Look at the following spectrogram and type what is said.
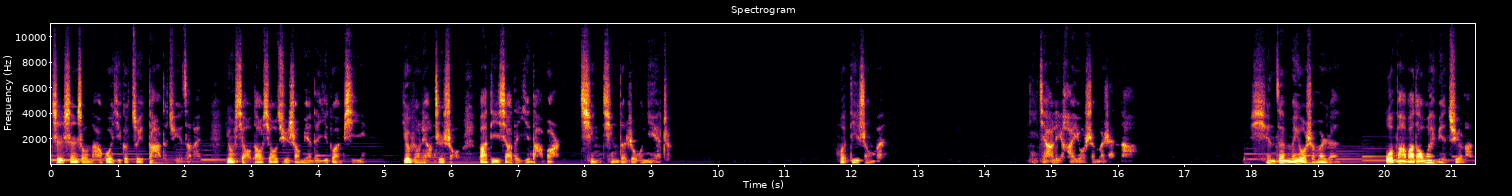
只伸手拿过一个最大的橘子来，用小刀削去上面的一段皮，又用两只手把底下的一大半轻轻地揉捏着。我低声问：“你家里还有什么人呐？”现在没有什么人，我爸爸到外面去了。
